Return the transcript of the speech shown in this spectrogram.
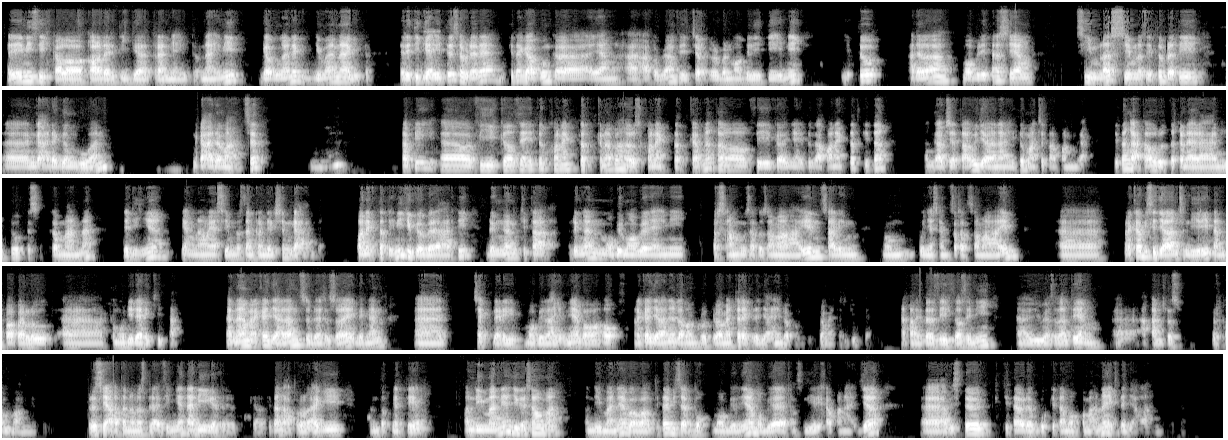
Jadi ini sih kalau kalau dari tiga trennya itu. Nah ini gabungannya gimana gitu? Dari tiga itu sebenarnya kita gabung ke yang aku bilang future urban mobility ini itu adalah mobilitas yang seamless. Seamless itu berarti eh, nggak ada gangguan, nggak ada macet, hmm. tapi uh, vehicle-nya itu connected. Kenapa harus connected? Karena kalau vehicle-nya itu nggak connected, kita nggak bisa tahu jalanan itu macet apa enggak. Kita nggak tahu rute kendaraan itu ke ke mana, jadinya yang namanya seamless dan congestion nggak ada connected ini juga berarti dengan kita dengan mobil-mobilnya ini tersambung satu sama lain, saling mempunyai sensor satu sama lain, uh, mereka bisa jalan sendiri tanpa perlu uh, kemudi dari kita. Karena mereka jalan sudah sesuai dengan uh, cek dari mobil lainnya bahwa oh mereka jalannya 80 km ya kita jalannya 80 km juga. Nah connected vehicles ini uh, juga sesuatu yang uh, akan terus berkembang. Gitu. Terus ya autonomous driving-nya tadi gitu. Kalau kita nggak perlu lagi untuk nyetir. On demand-nya juga sama. On demand-nya bahwa kita bisa book mobilnya, mobilnya datang sendiri kapan aja. Eh, habis itu kita udah book kita mau ke mana ya kita jalan.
